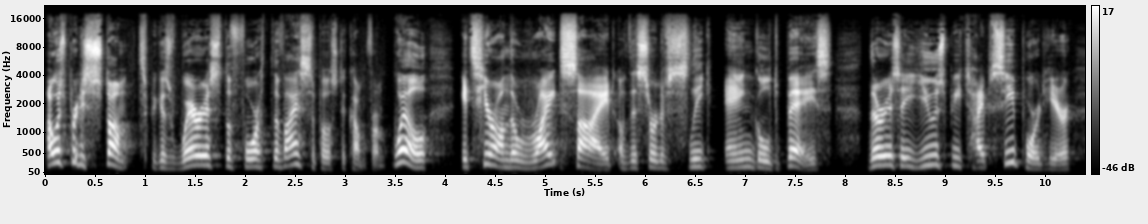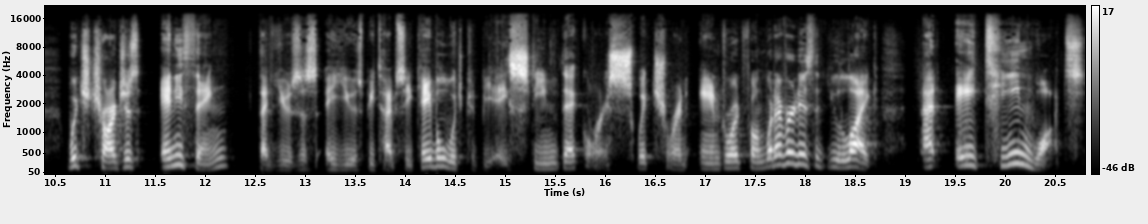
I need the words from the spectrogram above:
I was pretty stumped because where is the fourth device supposed to come from? Well, it's here on the right side of this sort of sleek angled base. There is a USB Type C port here, which charges anything that uses a USB Type C cable, which could be a Steam Deck or a Switch or an Android phone, whatever it is that you like, at 18 watts.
